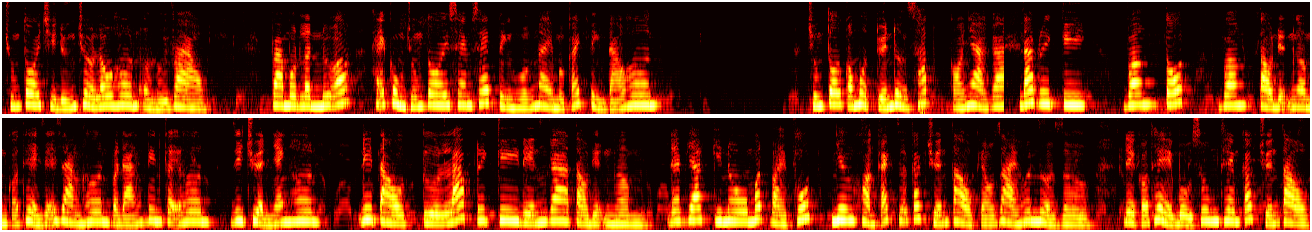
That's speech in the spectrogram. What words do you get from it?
chúng tôi chỉ đứng chờ lâu hơn ở lối vào. Và một lần nữa, hãy cùng chúng tôi xem xét tình huống này một cách tỉnh táo hơn. Chúng tôi có một tuyến đường sắt có nhà ga Labriki. Vâng, tốt. Vâng, tàu điện ngầm có thể dễ dàng hơn và đáng tin cậy hơn, di chuyển nhanh hơn. Đi tàu từ Labriki đến ga tàu điện ngầm Debyakino mất vài phút, nhưng khoảng cách giữa các chuyến tàu kéo dài hơn nửa giờ. Để có thể bổ sung thêm các chuyến tàu,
